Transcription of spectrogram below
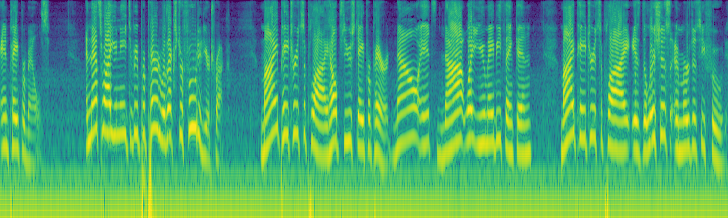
and paper mills. And that's why you need to be prepared with extra food in your truck. My Patriot Supply helps you stay prepared. Now, it's not what you may be thinking. My Patriot Supply is delicious emergency food.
